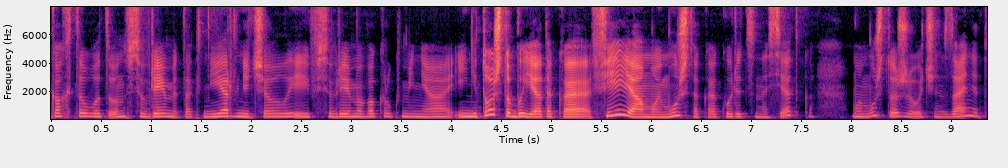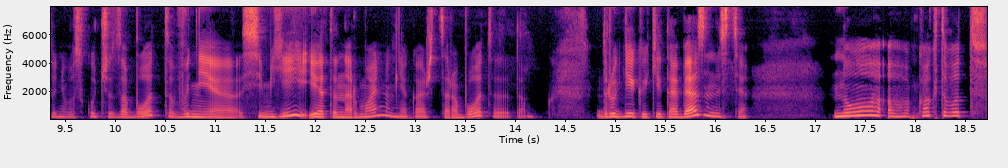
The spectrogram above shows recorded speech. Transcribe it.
как-то вот он все время так нервничал и все время вокруг меня. И не то, чтобы я такая фея, а мой муж такая курица на сетка. Мой муж тоже очень занят, у него с кучей забот вне семьи, и это нормально, мне кажется, работа, там, другие какие-то обязанности но э, как-то вот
